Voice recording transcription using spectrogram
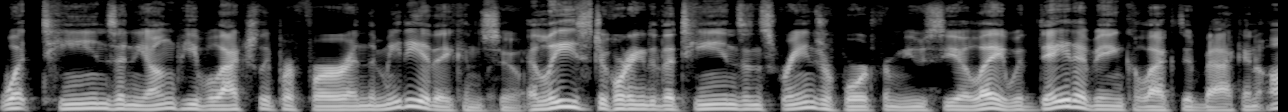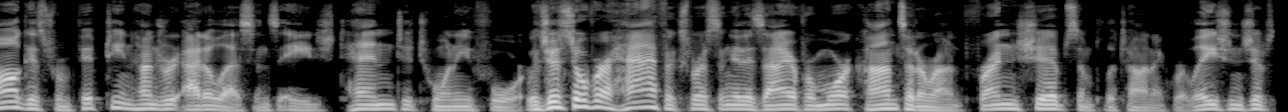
what teens and young people actually prefer in the media they consume. At least according to the Teens and Screens report from UCLA, with data being collected back in August from 1,500 adolescents aged 10 to 24, with just over half expressing a desire for more content around friendships and platonic relationships,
